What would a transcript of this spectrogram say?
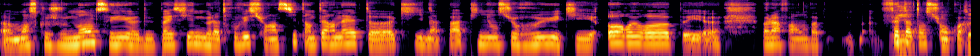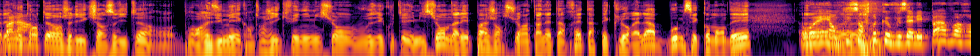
moi, ce que je vous demande, c'est de ne pas essayer de me la trouver sur un site internet euh, qui n'a pas pignon sur rue et qui est hors Europe et euh, voilà, enfin on va faites attention quoi. C'est-à-dire que quand Angélique, chers auditeurs, pour résumer, quand Angélique fait une émission, vous écoutez l'émission, n'allez pas genre sur internet après, tapez Chlorella, boum, c'est commandé. Ouais, en plus un euh, truc que vous allez pas avoir.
